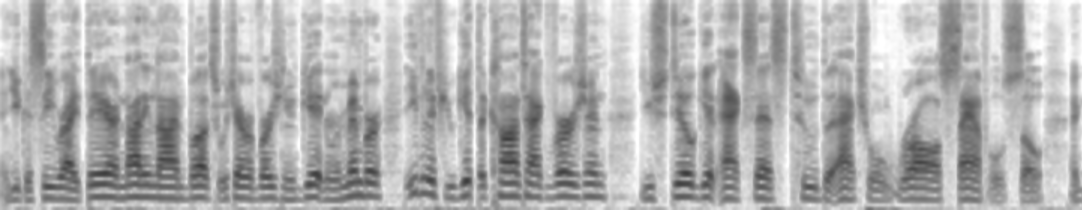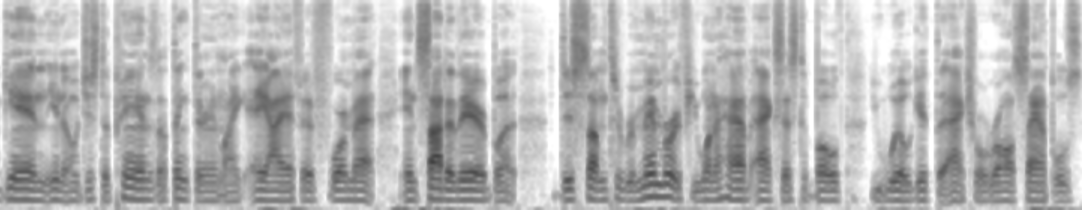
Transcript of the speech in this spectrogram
And you can see right there, 99 bucks, whichever version you get. And remember, even if you get the Kontakt version, you still get access to the actual raw samples. So again, you know, just depends. I think they're in like AIFF format inside of there, but just something to remember. If you want to have access to both, you will get the actual raw samples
